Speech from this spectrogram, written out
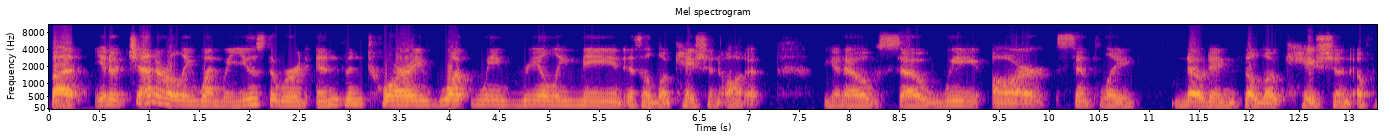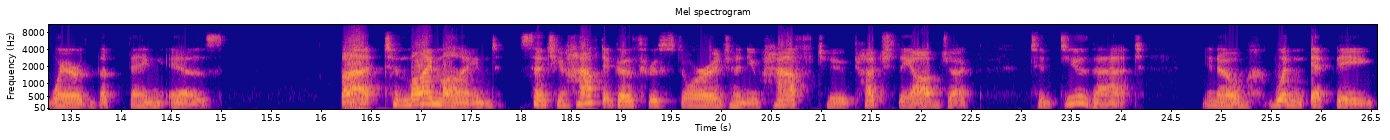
but, you know, generally when we use the word inventory, what we really mean is a location audit. You know, so we are simply noting the location of where the thing is. But to my mind, since you have to go through storage and you have to touch the object to do that, you know, wouldn't it be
